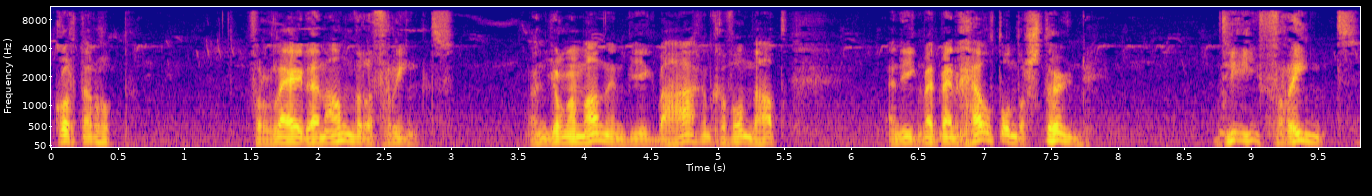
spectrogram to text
Kort daarop verleidde een andere vriend, een jonge man in wie ik behagen gevonden had en die ik met mijn geld ondersteunde. Die vriend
